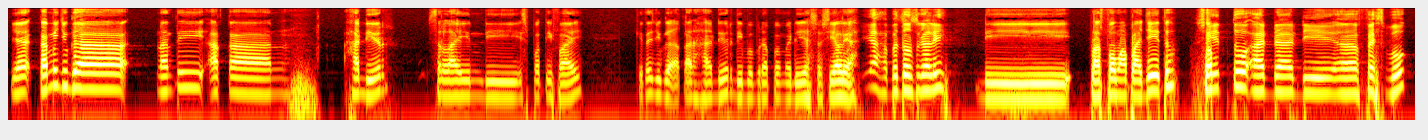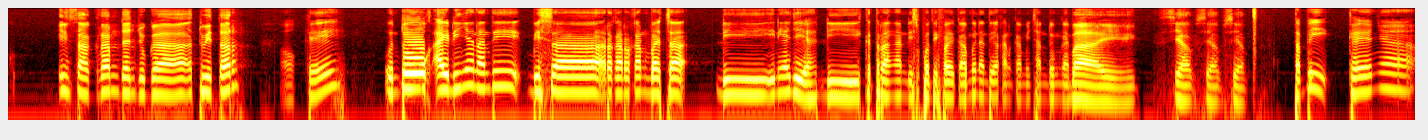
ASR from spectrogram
Ya, kami juga nanti akan hadir selain di Spotify, kita juga akan hadir di beberapa media sosial ya. Iya, betul sekali. Di platform apa aja itu? Sob? Itu ada di eh, Facebook, Instagram dan juga Twitter. Oke. Untuk ID-nya nanti bisa rekan-rekan baca di ini aja ya, di keterangan di Spotify kami nanti akan kami cantumkan. Baik, siap, siap, siap. Tapi kayaknya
